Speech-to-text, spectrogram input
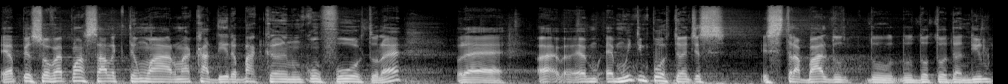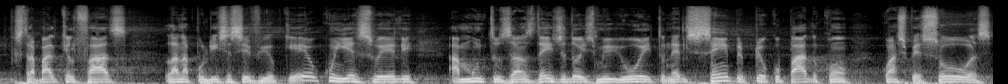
é a pessoa vai para uma sala que tem um ar, uma cadeira bacana, um conforto, né? É, é, é muito importante esse, esse trabalho do, do, do doutor Danilo, esse trabalho que ele faz lá na Polícia Civil, porque eu conheço ele há muitos anos, desde 2008, né? Ele sempre preocupado com, com as pessoas,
